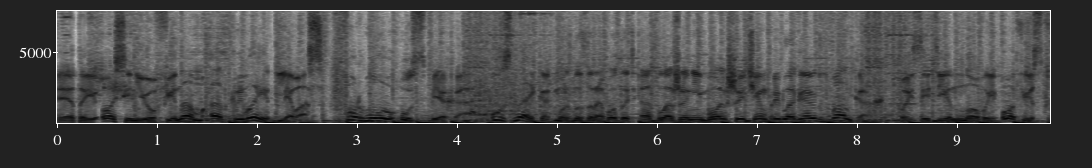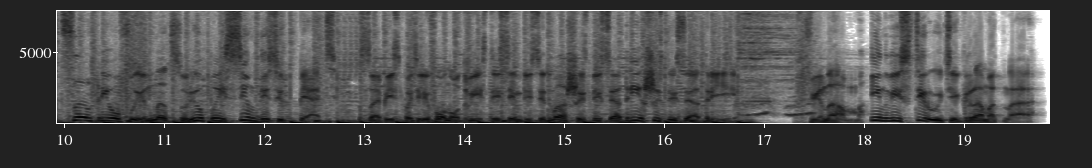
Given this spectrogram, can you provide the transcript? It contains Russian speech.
Этой осенью Финам открывает для вас формулу успеха. Узнай, как можно заработать от вложений больше, чем предлагают в банках. Посети новый офис в центре Уфы на Цурюпы 75. Запись по телефону 272 63 63. Финам. Инвестируйте грамотно.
